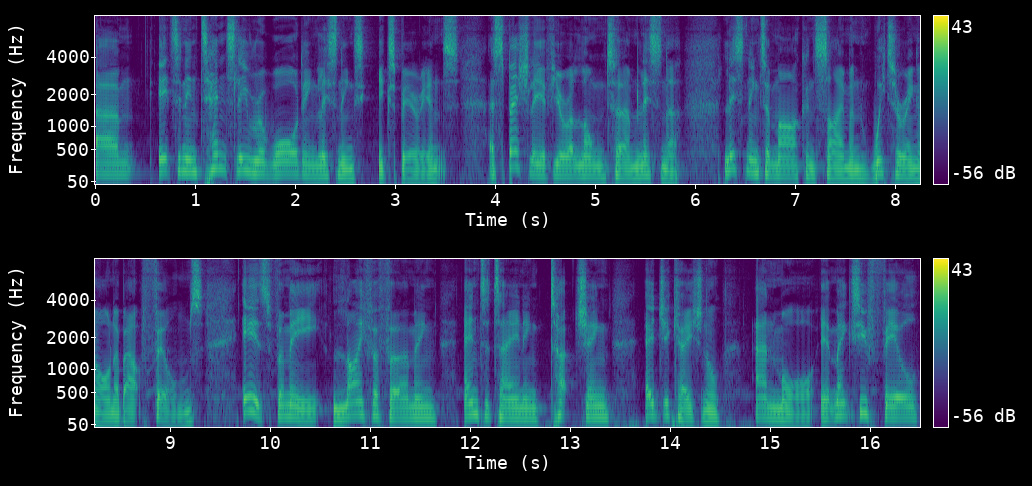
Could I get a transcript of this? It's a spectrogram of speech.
Um, it's an intensely rewarding listening experience, especially if you're a long term listener. Listening to Mark and Simon whittering on about films is, for me, life affirming, entertaining, touching, educational, and more. It makes you feel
